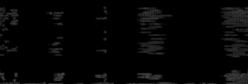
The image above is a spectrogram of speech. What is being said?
alaar sea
